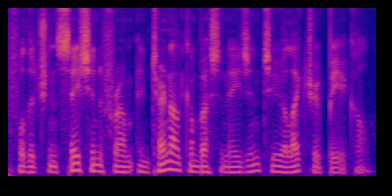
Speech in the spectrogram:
for the transition from internal combustion engine to electric vehicle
